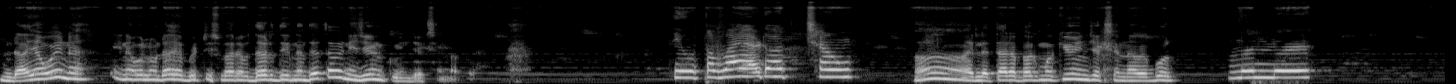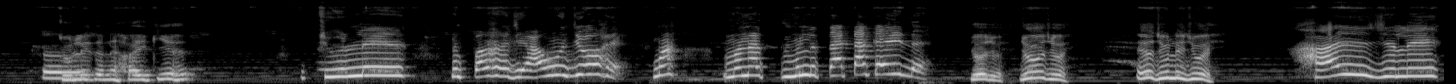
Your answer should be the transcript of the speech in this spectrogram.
ડાયા હોય ને એને ઓલું ડાયાબિટીસ વાળા દર્દીને દેતા હોય ને ઝીણકું ઇન્જેક્શન આપે. હું તો છું હા. એટલે તારા ભાગમાં કયું ઇન્જેક્શન આવે બોલ. મને ચૂલી તને હાઈ કીએ હે? ચૂલે ને પાસે જાવું જો હે. માં મને મને ટાટા કહી દે. જો જોઈ જો જોઈ. એ જુલી જોઈ. Hi Julie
